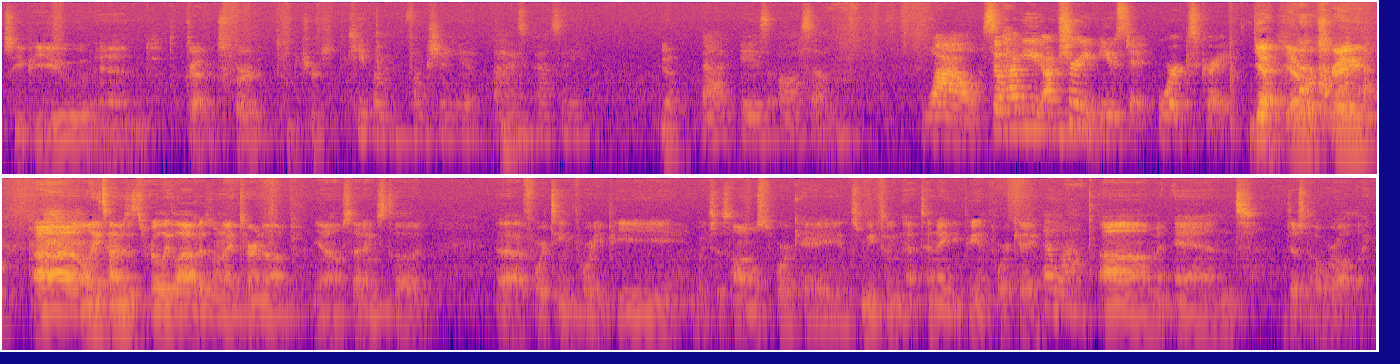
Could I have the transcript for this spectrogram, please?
CPU and graphics card temperatures. Keep them functioning at the highest capacity. Yeah. That is awesome. Wow. So have you, I'm sure you've used it. Works great. Yeah, yeah, it works great. Uh, only times it's really loud is when I turn up, you know, settings to uh, 1440p, which is almost 4K. It's between that 1080p and 4K. Oh, wow. Um, and just overall, like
